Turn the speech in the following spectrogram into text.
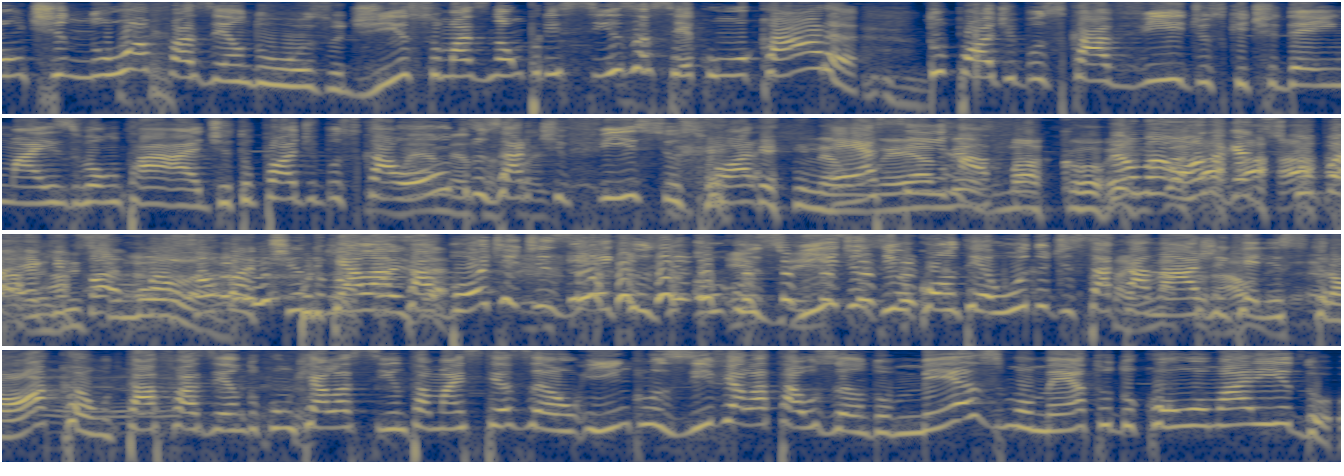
Continua fazendo uso disso, mas não precisa ser com o cara. Tu pode buscar vídeos que te deem mais vontade, tu pode buscar Não é outros mesma coisa. artifícios fora. Não é é, assim, a mesma Rafa. coisa. Não, mas Roda, que desculpa, é que pa- passou batido Porque ela coisa. acabou de dizer que os, o- os vídeos e o conteúdo de sacanagem natural, que eles trocam tá fazendo com que ela sinta mais tesão. E, inclusive, ela tá usando o mesmo método com o marido.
